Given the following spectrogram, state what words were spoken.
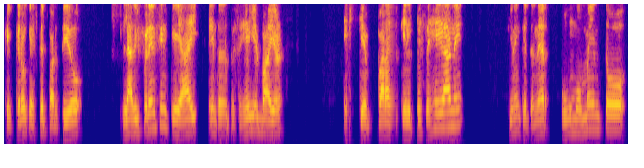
que creo que este partido, la diferencia en que hay entre el PSG y el Bayern es que para que el PSG gane, tienen que tener un momento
